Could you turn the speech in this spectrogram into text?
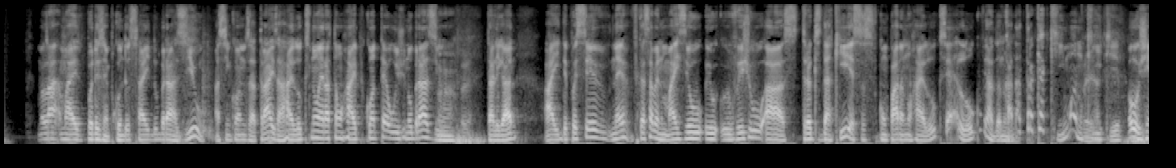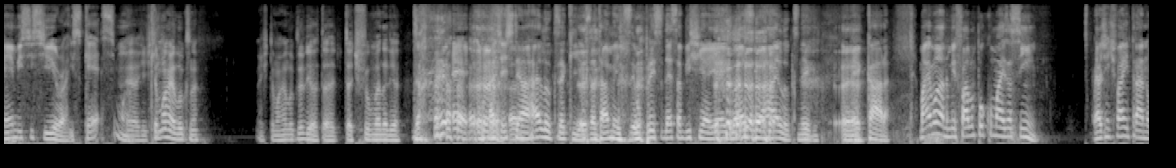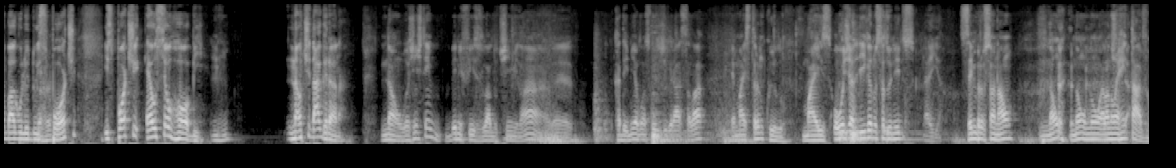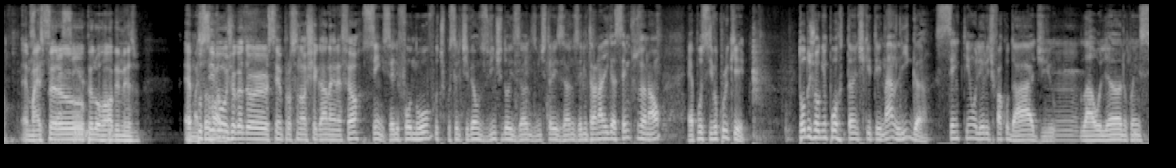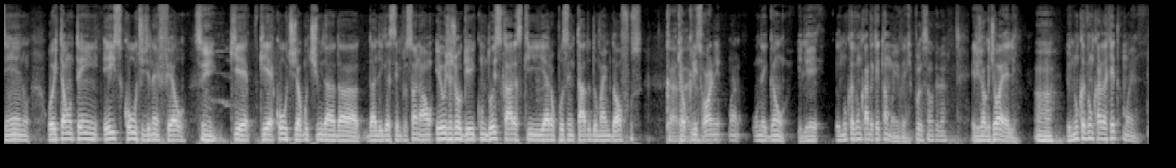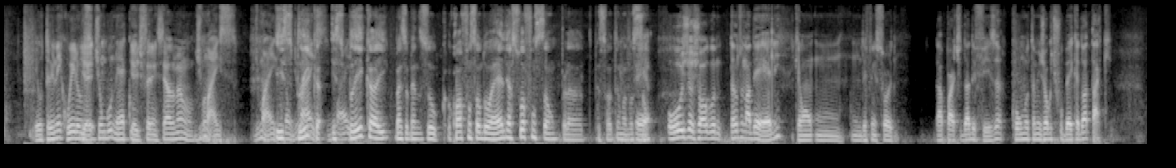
Mas, lá- mas, por exemplo, quando eu saí do Brasil, há cinco anos atrás, a Hilux não era tão hype quanto é hoje no Brasil. Tá ligado? Aí depois você, né, fica sabendo. Mas eu, eu, eu vejo as trucks daqui, essas comparando no Hilux, é louco, viado. Cada truck aqui, mano. É, que... aqui- Ô, GMC Sierra, esquece, mano. É, a gente tem uma Hilux, né? A gente tem uma Hilux ali, ó. Tá, tá te filmando ali, ó. é, a gente tem uma Hilux aqui, exatamente. O preço dessa bichinha aí é igualzinho a Hilux, nego. É. cara. Mas, mano, me fala um pouco mais assim. A gente vai entrar no bagulho do esporte. Esporte é o seu hobby. Não te dá grana. Não, a gente tem benefícios lá do time lá, é, academia, algumas coisas de graça lá, é mais tranquilo. Mas hoje a liga nos Estados Unidos, Aí, ó. semi-profissional, não, não, não, ela não é rentável. É mais Esqueci pelo, pelo hobby mesmo. É, possível um jogador semi-profissional chegar na NFL? Sim, se ele for novo, tipo, se ele tiver uns 22 anos, 23 anos, ele entrar na liga semi-profissional, é possível porque todo jogo importante que tem na liga sempre tem olheiro de faculdade lá olhando, conhecendo, ou então tem ex-coach de NFL Sim. que é, que é coach de algum time da, da, da liga semi-profissional. Eu já joguei com dois caras que eram aposentados do Miami Dolphins, que é o Caralho. Chris Horn. Mano, o negão, ele é... Eu nunca vi um cara daquele tamanho, velho. Que posição que ele é? Ele joga de OL. Aham. Eu nunca vi um cara daquele tamanho. Eu treinei com ele, eu E me aí- senti um boneco. E é diferenciado mesmo? Demais. Demais. não, Explica, demais, demais. explica aí mais ou menos o- qual a função do OL e a sua função, para o pessoal ter uma noção. É, hoje eu jogo tanto na DL, que é um, um- um defensor da parte da defesa, como eu também jogo de fullback, que é do ataque.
